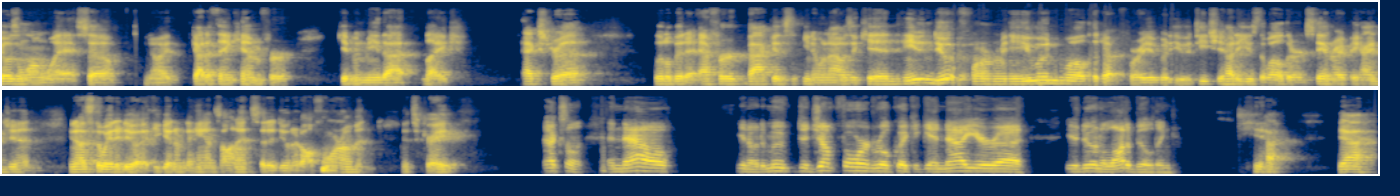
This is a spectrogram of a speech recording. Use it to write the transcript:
goes a long way so you know i got to thank him for giving me that like extra little bit of effort back as you know when i was a kid he didn't do it for me he wouldn't weld it up for you but he would teach you how to use the welder and stand right behind you and you know that's the way to do it. You get them to hands on it instead of doing it all for them, and it's great. Excellent. And now, you know, to move to jump forward real quick again. Now you're uh, you're doing a lot of building. Yeah, yeah.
